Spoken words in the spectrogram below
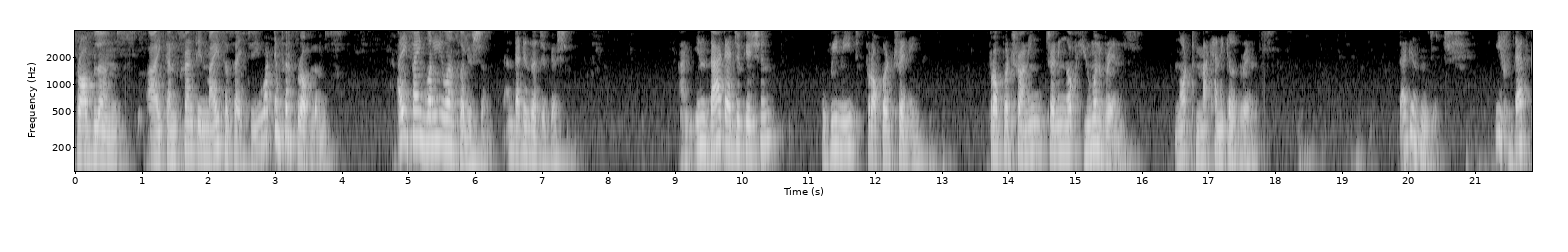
problems I confront in my society, whatever problems, I find only one solution, and that is education. And in that education, we need proper training, proper training, training of human brains, not mechanical brains. That is needed. If that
